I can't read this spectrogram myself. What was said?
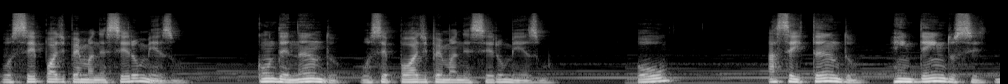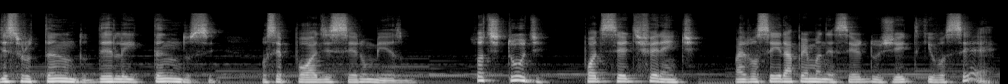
você pode permanecer o mesmo. Condenando, você pode permanecer o mesmo. Ou aceitando, rendendo-se, desfrutando, deleitando-se, você pode ser o mesmo. Sua atitude pode ser diferente, mas você irá permanecer do jeito que você é,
